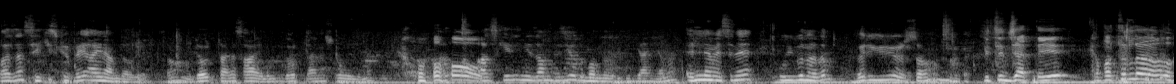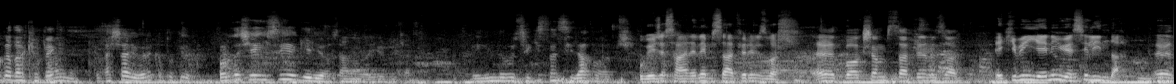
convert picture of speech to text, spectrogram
Bazen 8 köpeği aynı anda alıyordum. Tamam mı? 4 tane sağ elim, 4 tane sol elime. Askeri nizam diziyordum onları bir yan yana. Enlemesine uygun adım. Böyle yürüyoruz tamam mı? Bütün caddeyi kapatırlar o kadar köpek. Aynen. Aşağı yukarı kapatıyorum. Orada şey hissi geliyor sana da yürürken. Elimde böyle 8 tane silah varmış. Bu gece sahnede misafirimiz var. Evet bu akşam misafirimiz var. Ekibin yeni üyesi Linda. Evet.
